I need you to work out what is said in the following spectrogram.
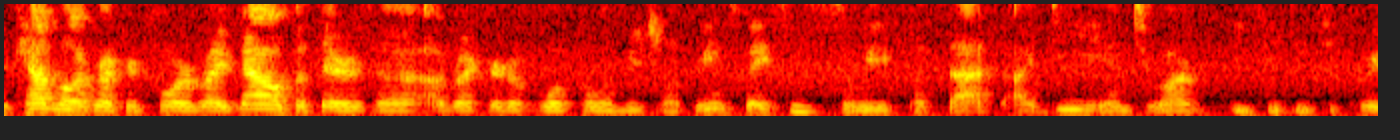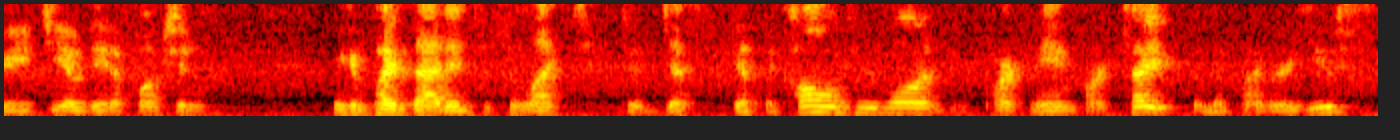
the catalog record for it right now, but there's a, a, record of local and regional green spaces. So we put that ID into our BCDC query geodata function. We can pipe that into select to just get the columns we want, park name, park type, and the primary use.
